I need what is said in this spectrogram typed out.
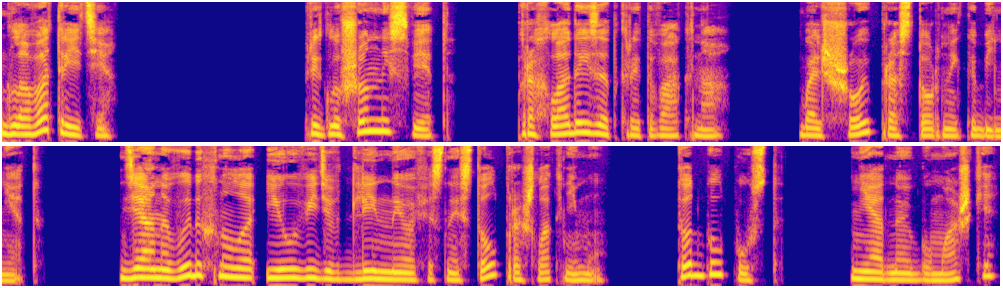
Глава третья. Приглушенный свет. Прохлада из открытого окна. Большой просторный кабинет. Диана выдохнула и, увидев длинный офисный стол, прошла к нему. Тот был пуст. Ни одной бумажки,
